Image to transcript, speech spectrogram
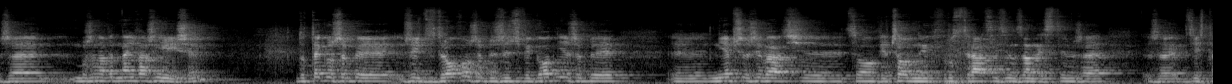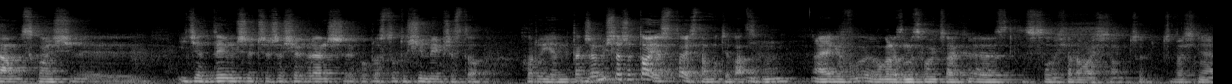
że może nawet najważniejszym do tego, żeby żyć zdrowo, żeby żyć wygodnie, żeby y, nie przeżywać y, co wieczornych frustracji związanych z tym, że, że gdzieś tam skądś y, idzie dym, czy, czy że się wręcz po prostu dusimy i przez to chorujemy. Także myślę, że to jest, to jest ta motywacja. Mhm. A jak w, w ogóle e, z, z tą świadomością? Czy, czy właśnie...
